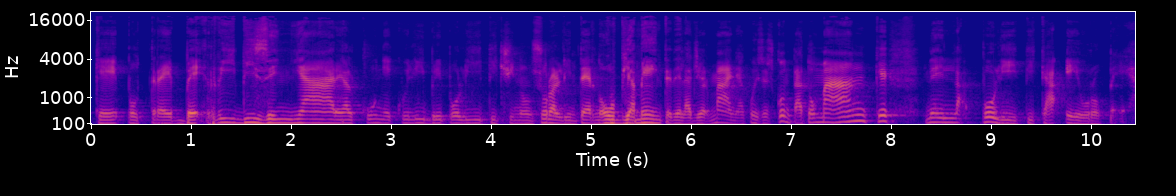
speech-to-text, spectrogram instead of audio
che potrebbe ridisegnare alcuni equilibri politici non solo all'interno ovviamente della Germania, questo è scontato, ma anche nella politica europea.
